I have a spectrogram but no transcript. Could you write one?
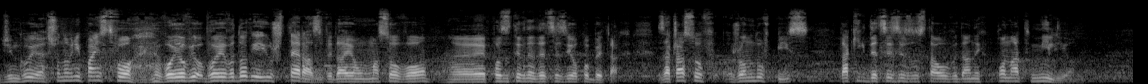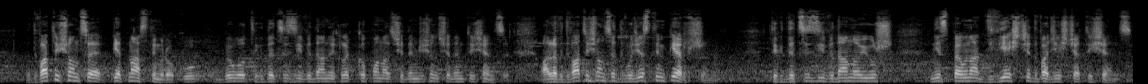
Dziękuję. Szanowni Państwo, wojewodowie już teraz wydają masowo e, pozytywne decyzje o pobytach. Za czasów rządów PiS takich decyzji zostało wydanych ponad milion. W 2015 roku było tych decyzji wydanych lekko ponad 77 tysięcy, ale w 2021 tych decyzji wydano już niespełna 220 tysięcy.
